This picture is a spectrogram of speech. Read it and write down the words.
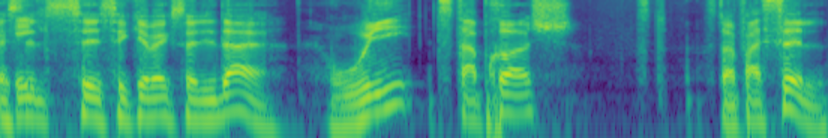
Et- c'est c'est Québec solidaire. Oui, tu t'approches. C'est- un facile.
